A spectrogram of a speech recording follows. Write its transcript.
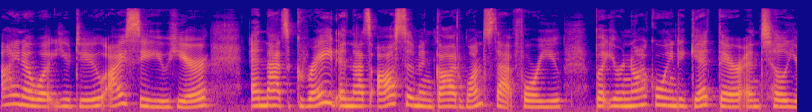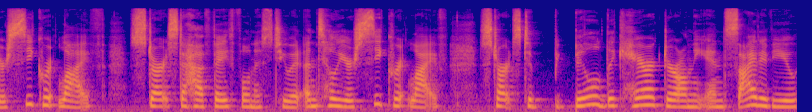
I know what you do. I see you here. And that's great and that's awesome. And God wants that for you. But you're not going to get there until your secret life starts to have faithfulness to it, until your secret life starts to build the character on the inside of you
